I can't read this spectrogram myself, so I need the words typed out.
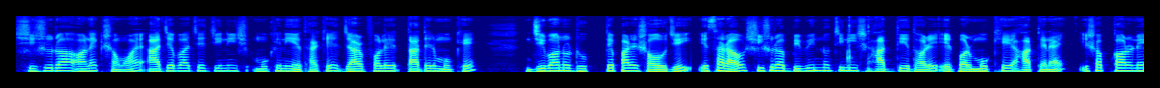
শিশুরা অনেক সময় আজে বাজে জিনিস মুখে নিয়ে থাকে, যার ফলে তাদের মুখে জীবাণু ঢুকতে পারে সহজেই। এছাড়াও শিশুরা বিভিন্ন জিনিস হাত দিয়ে ধরে, এরপর মুখে হাতে নেয়। এসব কারণে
